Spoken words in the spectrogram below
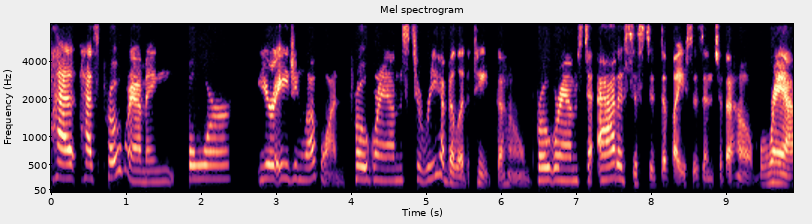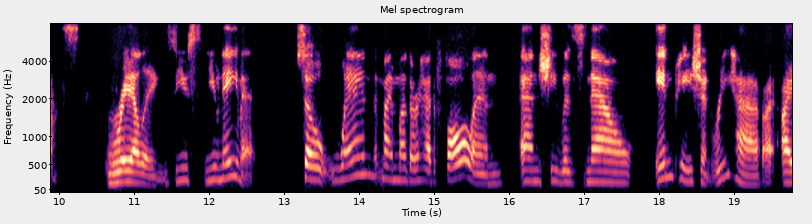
ha- has programming for your aging loved one, programs to rehabilitate the home, programs to add assisted devices into the home, ramps, railings, you you name it. So when my mother had fallen and she was now inpatient rehab, I, I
